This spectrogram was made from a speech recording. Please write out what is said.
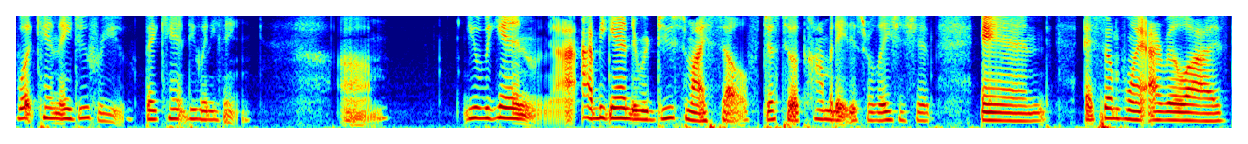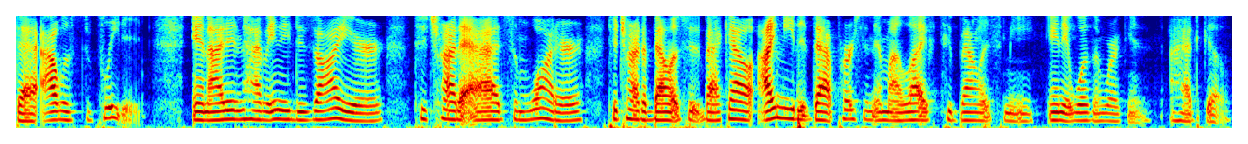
What can they do for you? They can't do anything. Um, you begin I began to reduce myself just to accommodate this relationship and at some point I realized that I was depleted and I didn't have any desire to try to add some water to try to balance it back out. I needed that person in my life to balance me and it wasn't working. I had to go.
